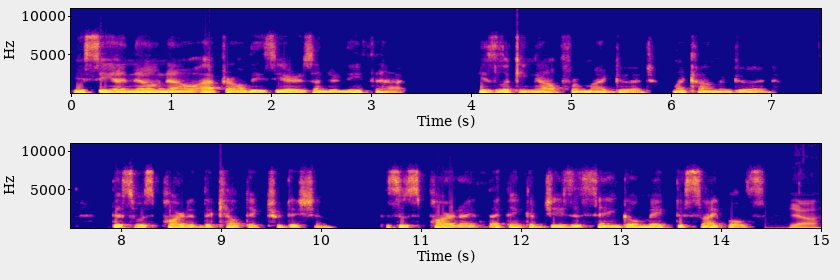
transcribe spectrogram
you see, I know now after all these years underneath that, he's looking out for my good, my common good. This was part of the Celtic tradition. This is part, I, I think, of Jesus saying, go make disciples. Yeah.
